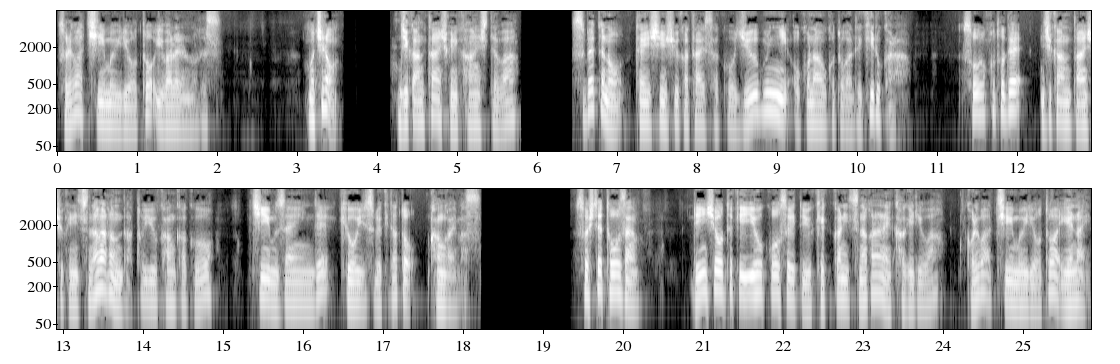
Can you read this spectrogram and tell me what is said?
それはチーム医療と言われるのです。もちろん、時間短縮に関しては、すべての転身集化対策を十分に行うことができるから、そういうことで時間短縮につながるんだという感覚をチーム全員で共有すべきだと考えます。そして当然、臨床的有効性という結果につながらない限りは、これはチーム医療とは言えない。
